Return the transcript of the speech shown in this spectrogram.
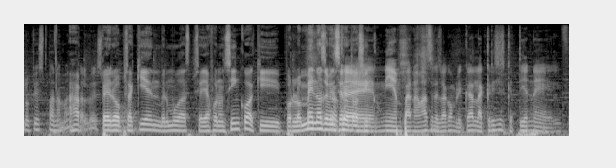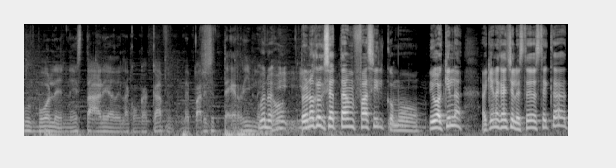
lo que es Panamá, Ajá, tal vez. pero pues aquí en Bermudas, pues allá fueron cinco, aquí por lo menos deben Creo ser otros cinco. ni en Panamá se les va a complicar. La crisis que tiene el fútbol en esta área de la CONCACAF me parece terrible. Bueno, ¿no? y- y- Pero no creo que sea tan fácil como... Digo, aquí en la, aquí en la cancha del Estadio Azteca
